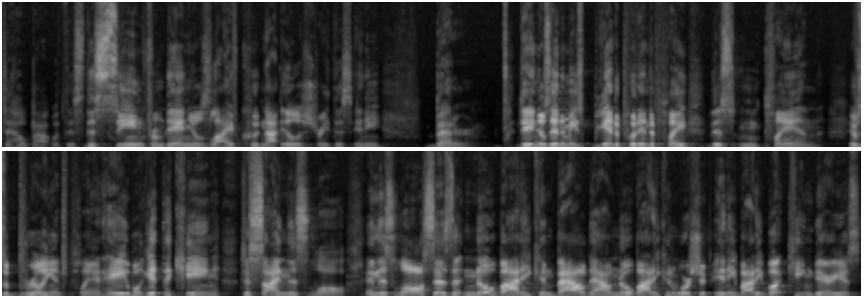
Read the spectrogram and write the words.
to help out with this. This scene from Daniel's life could not illustrate this any better. Daniel's enemies began to put into play this plan it was a brilliant plan. Hey, we'll get the king to sign this law. And this law says that nobody can bow down, nobody can worship anybody but King Darius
